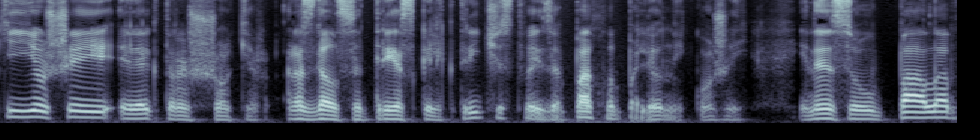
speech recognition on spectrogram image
к ее шее электрошокер. Раздался треск электричества и запахло паленой кожей. Инесса упала,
